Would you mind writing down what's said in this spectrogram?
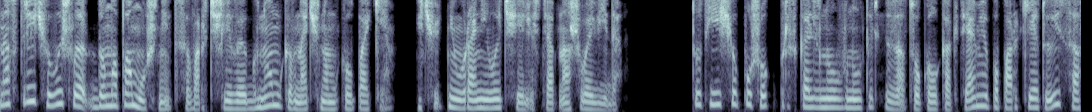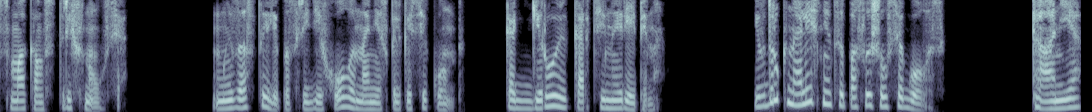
Навстречу вышла домопомощница, ворчливая гномка в ночном колпаке, и чуть не уронила челюсть от нашего вида. Тут еще пушок проскользнул внутрь, зацокал когтями по паркету и со смаком встряхнулся. Мы застыли посреди холла на несколько секунд, как герои картины Репина. И вдруг на лестнице послышался голос. «Таня!»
